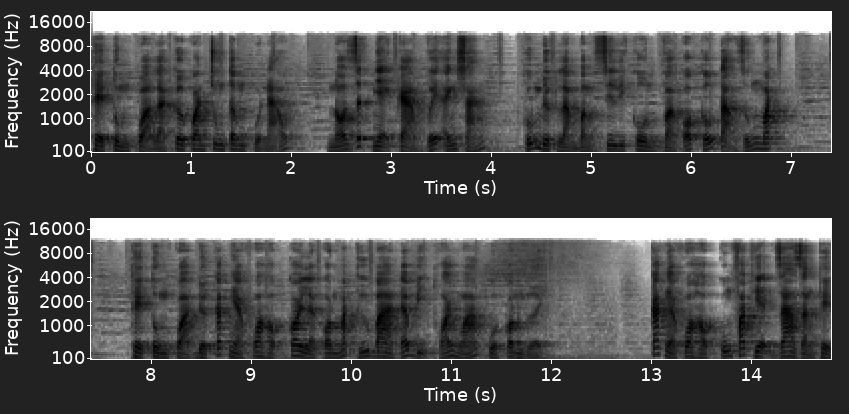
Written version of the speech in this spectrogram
Thể tùng quả là cơ quan trung tâm của não, nó rất nhạy cảm với ánh sáng, cũng được làm bằng silicon và có cấu tạo giống mắt. Thể tùng quả được các nhà khoa học coi là con mắt thứ ba đã bị thoái hóa của con người. Các nhà khoa học cũng phát hiện ra rằng thể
